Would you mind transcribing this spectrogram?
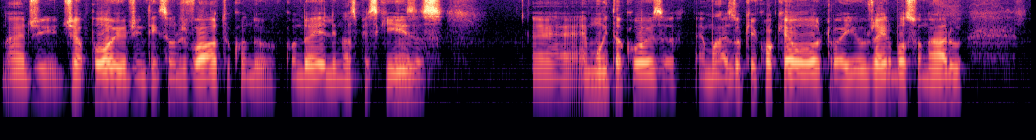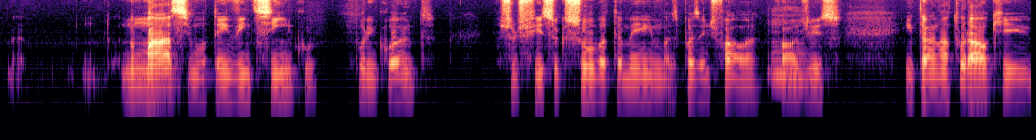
né, de, de apoio, de intenção de voto quando, quando é ele nas pesquisas. É, é muita coisa. É mais do que qualquer outro. Aí o Jair Bolsonaro, no máximo, tem 25% por enquanto. Acho difícil que suba também, mas depois a gente fala, uhum. fala disso. Então é natural que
